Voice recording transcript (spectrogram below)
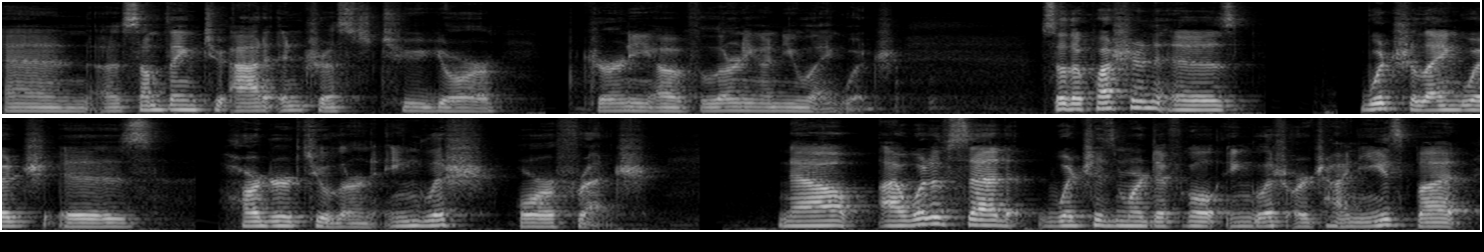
an, uh, something to add interest to your journey of learning a new language. So, the question is which language is harder to learn, English or French? Now, I would have said which is more difficult, English or Chinese, but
